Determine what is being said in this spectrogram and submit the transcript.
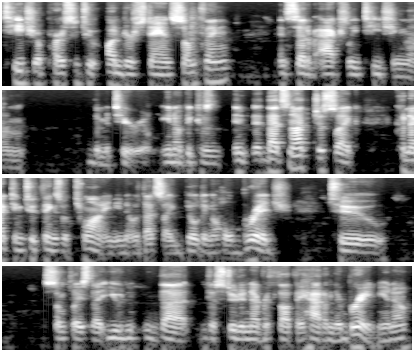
teach a person to understand something instead of actually teaching them the material you know because that's not just like connecting two things with twine you know that's like building a whole bridge to some place that you that the student never thought they had in their brain you know?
